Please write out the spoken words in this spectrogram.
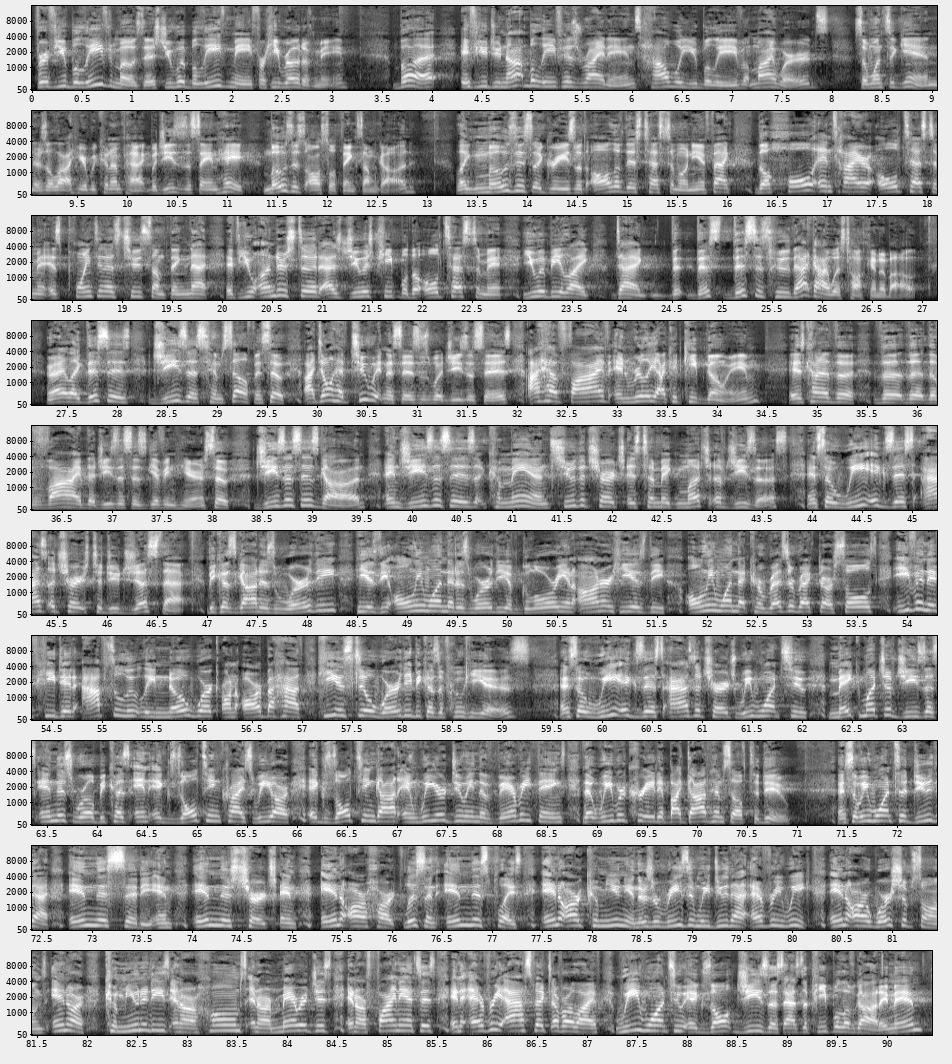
For if you believed Moses, you would believe me, for he wrote of me. But if you do not believe his writings, how will you believe my words? So, once again, there's a lot here we could unpack, but Jesus is saying, hey, Moses also thinks I'm God. Like Moses agrees with all of this testimony. In fact, the whole entire Old Testament is pointing us to something that if you understood as Jewish people the Old Testament, you would be like, dang, th- this, this is who that guy was talking about, right? Like this is Jesus himself. And so I don't have two witnesses, is what Jesus is. I have five, and really I could keep going is kind of the, the, the, the vibe that Jesus is giving here. So Jesus is God, and Jesus' command to the church is to make much of Jesus. And so we exist as a church to do just that because God is worthy. He is the only one that is worthy of glory and honor. He is the only one that can resurrect our souls. Even if He did absolutely no work on our behalf, He is still worthy because of who He is. And so we exist as a church. We want to make much of Jesus in this world because in exalting Christ, we are exalting God and we are doing the very things that we were created by God Himself to do. And so we want to do that in this city and in this church and in our heart. Listen, in this place, in our communion. There's a reason we do that every week in our worship songs, in our communities, in our homes, in our marriages, in our finances, in every aspect of our life. We want to exalt Jesus as the people of God. Amen?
